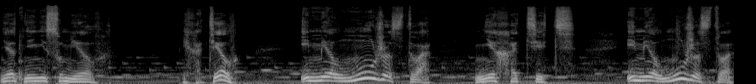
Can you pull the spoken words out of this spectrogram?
Нет, не, не сумел. Не хотел. Имел мужество не хотеть. Имел мужество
